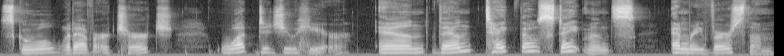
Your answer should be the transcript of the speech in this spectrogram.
school, whatever, church? What did you hear? And then take those statements and reverse them,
